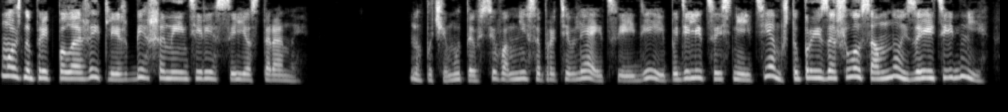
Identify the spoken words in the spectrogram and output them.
можно предположить лишь бешеный интерес с ее стороны. Но почему-то все во мне сопротивляется идее поделиться с ней тем, что произошло со мной за эти дни —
